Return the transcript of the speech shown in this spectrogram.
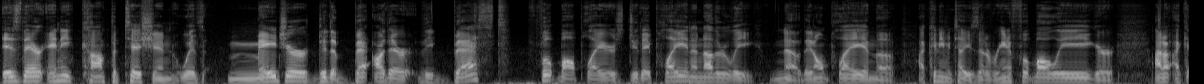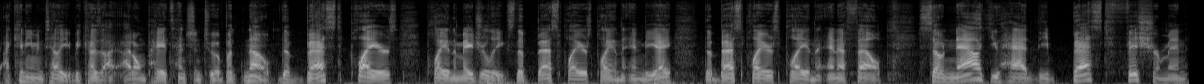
Is there any competition with major do the be, are there the best football players do they play in another league? No, they don't play in the I couldn't even tell you is that Arena Football League or I don't. I, I can't even tell you because I, I don't pay attention to it. But no, the best players play in the major leagues. The best players play in the NBA. The best players play in the NFL. So now you had the best fishermen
